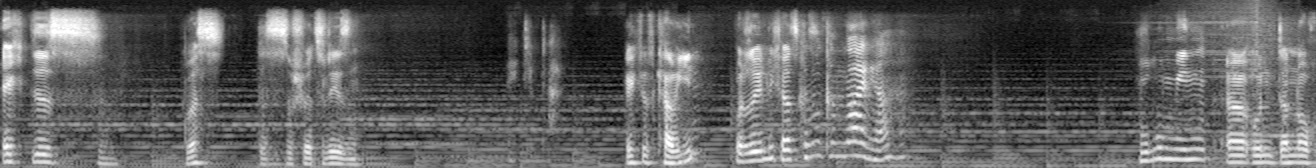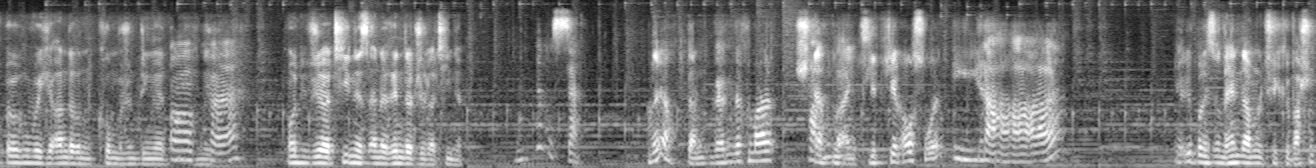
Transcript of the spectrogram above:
echtes. Was? Das ist so schwer zu lesen. Echtes Karin oder so ähnlich heißt Kann, kann sein, ja. Kurumin äh, und dann noch irgendwelche anderen komischen Dinge. Okay. Und die Gelatine ist eine Rindergelatine. Interessant. Naja, dann werden wir mal Schauen erstmal ein Clip hier rausholen. Ja, Ja, übrigens, unsere Hände haben wir natürlich gewaschen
